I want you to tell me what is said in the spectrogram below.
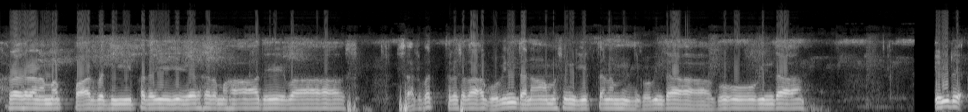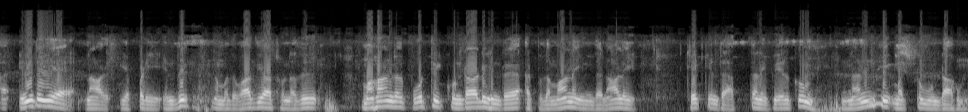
ஹரஹர நம பார்வதி பதையே ஹர மகாதேவா சர்வத்திர சதா கோவிந்த நாம சங்கீர்த்தனம் கோவிந்தா கோவிந்தா இன்று இன்றைய நாள் எப்படி என்று நமது வாத்தியார் சொன்னது மகான்கள் போற்றி கொண்டாடுகின்ற அற்புதமான இந்த நாளை கேட்கின்ற அத்தனை பேருக்கும் நன்மை மட்டும் உண்டாகும்.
